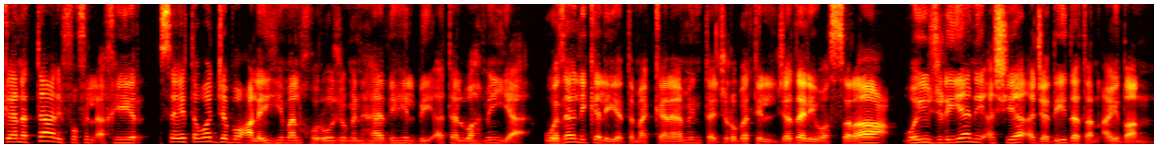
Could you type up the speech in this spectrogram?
كانت تعرف في الأخير سيتوجب عليهما الخروج من هذه البيئة الوهمية وذلك ليتمكنا من تجربة الجدل والصراع ويجريان أشياء جديدة أيضا.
